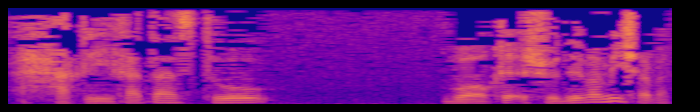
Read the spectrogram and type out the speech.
حقیقت است و واقع شده و می شود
